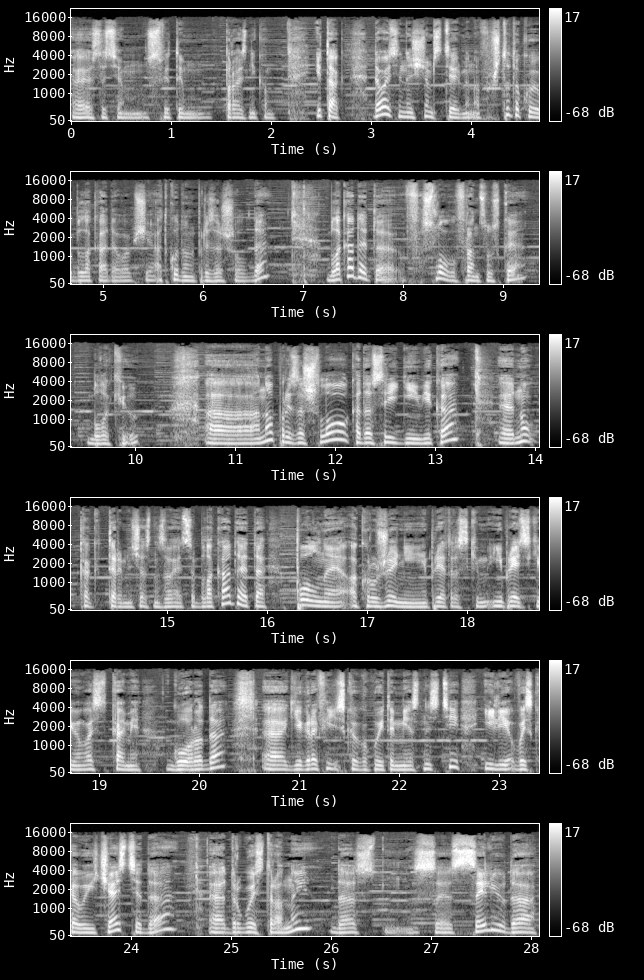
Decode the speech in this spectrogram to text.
э, с этим святым праздником. Итак, давайте начнем с терминов. Что такое блокада вообще? Откуда он произошел? Да? Блокада – это слово французское, блокю, оно произошло, когда в средние века, э, ну, как термин сейчас называется, блокада, это полное окружение неприятельскими, неприятельскими войсками города, э, географической какой-то местности или войсковые части, да, э, другой страны, да, с, с, целью, да,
